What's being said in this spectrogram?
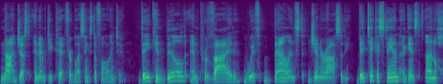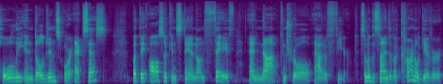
not just an empty pit for blessings to fall into. They can build and provide with balanced generosity. They take a stand against unholy indulgence or excess, but they also can stand on faith and not control out of fear. Some of the signs of a carnal giver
